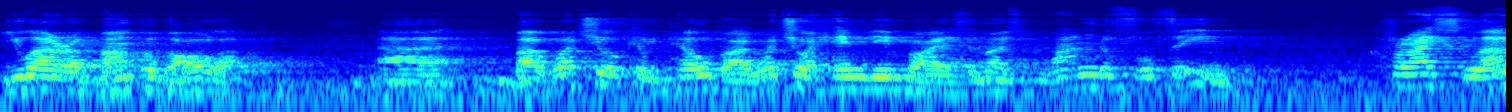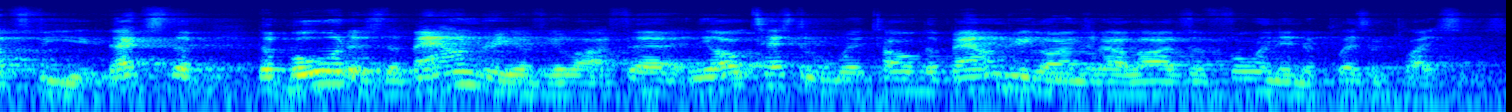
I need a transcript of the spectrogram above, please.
You are a bumper bowler. Uh, but what you're compelled by, what you're hemmed in by, is the most wonderful thing. Christ's love for you. That's the, the borders, the boundary of your life. in the Old Testament, we're told the boundary lines of our lives have fallen into pleasant places.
